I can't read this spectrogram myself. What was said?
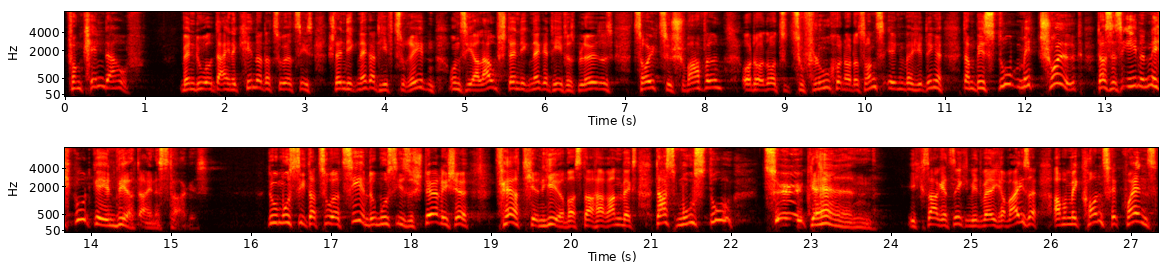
Von Kind auf. Wenn du deine Kinder dazu erziehst, ständig negativ zu reden und sie erlaubst, ständig negatives, blödes Zeug zu schwafeln oder, oder zu, zu fluchen oder sonst irgendwelche Dinge, dann bist du mit Schuld, dass es ihnen nicht gut gehen wird eines Tages. Du musst sie dazu erziehen, du musst dieses störrische Pferdchen hier, was da heranwächst, das musst du zügeln. Ich sage jetzt nicht mit welcher Weise, aber mit Konsequenz,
